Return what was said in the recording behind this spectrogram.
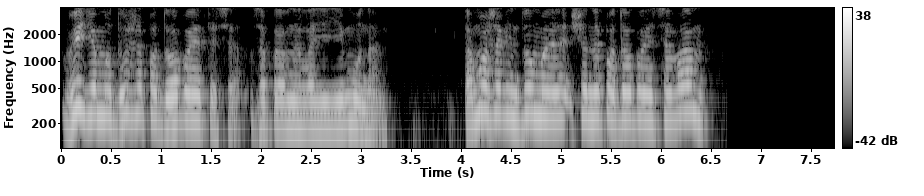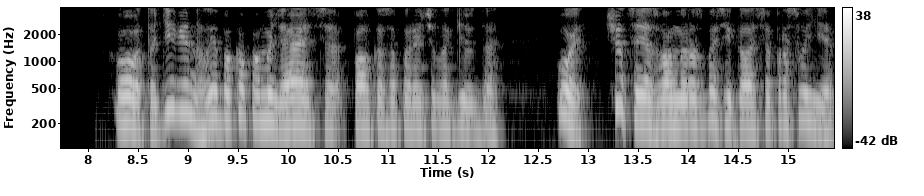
Ви йому дуже подобаєтеся, запевнила її Муна. Та може він думає, що не подобається вам? О, тоді він глибоко помиляється, палко заперечила Гільда. Ой, що це я з вами розбасікалася про своє?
